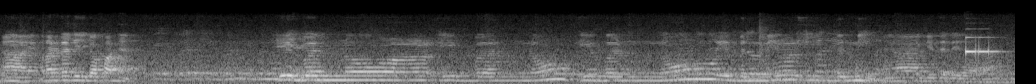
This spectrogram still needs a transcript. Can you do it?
nah yang terakhir aja idofahnya Ibnul Ibnu Ibnu Ibnil Ibni. Nah gitu dia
